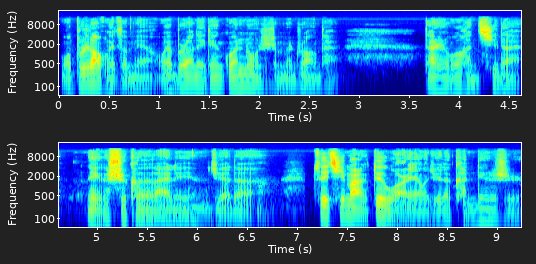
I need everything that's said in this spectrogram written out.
我不知道会怎么样，我也不知道那天观众是什么状态，但是我很期待那个时刻的来临。觉得最起码对我而言，我觉得肯定是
